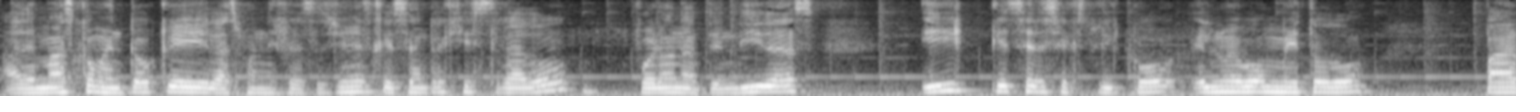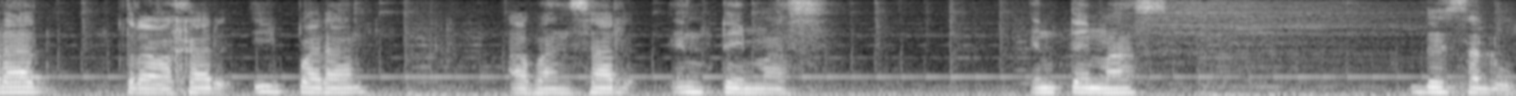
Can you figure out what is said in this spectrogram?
Además comentó que las manifestaciones que se han registrado fueron atendidas y que se les explicó el nuevo método para trabajar y para avanzar en temas en temas de salud.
